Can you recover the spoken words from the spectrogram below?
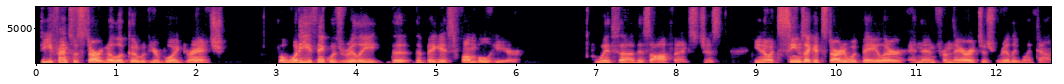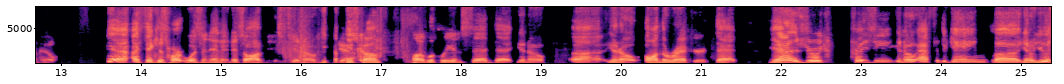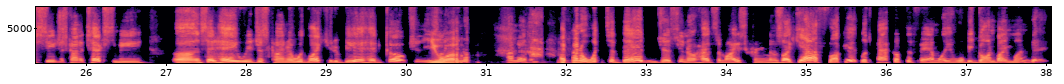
Defense was starting to look good with your boy Grinch. But what do you think was really the the biggest fumble here with uh, this offense? Just you know, it seems like it started with Baylor, and then from there it just really went downhill. Yeah, I think his heart wasn't in it. It's obvious, you know. He, Yeah. He's come publicly and said that, you know, uh, you know, on the record that, yeah, it's really crazy. You know, after the game, uh, you know, USC just kind of texted me uh, and said, "Hey, we just kind of would like you to be a head coach." And he's You like, up? know, kind of, I kind of went to bed and just, you know, had some ice cream and was like, "Yeah, fuck it, let's pack up the family and we'll be gone by Monday."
